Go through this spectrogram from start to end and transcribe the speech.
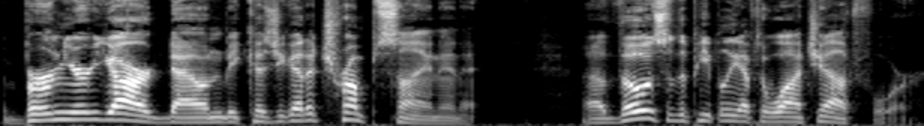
burn your yard down because you got a Trump sign in it. Uh, those are the people you have to watch out for.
